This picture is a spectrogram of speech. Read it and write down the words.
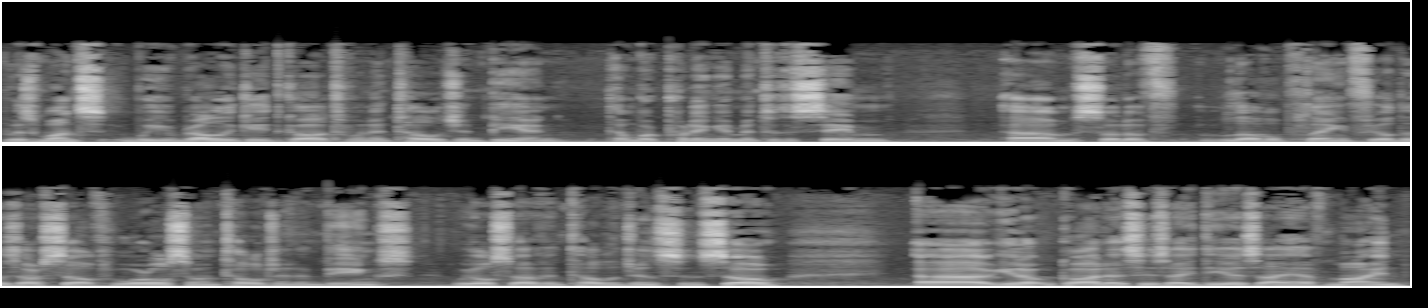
Because once we relegate God to an intelligent being, then we're putting him into the same um, sort of level playing field as ourselves. We're also intelligent beings. We also have intelligence, and so uh, you know, God has His ideas. I have mine.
